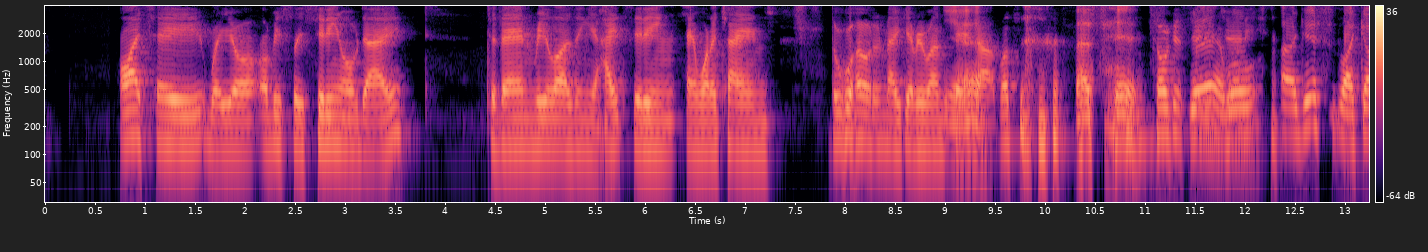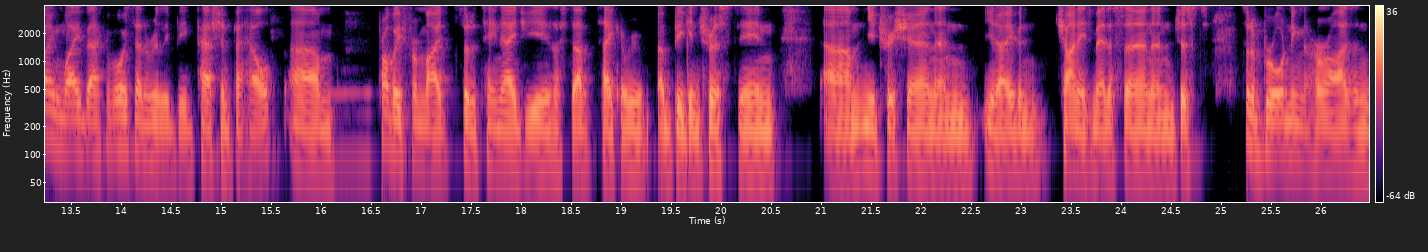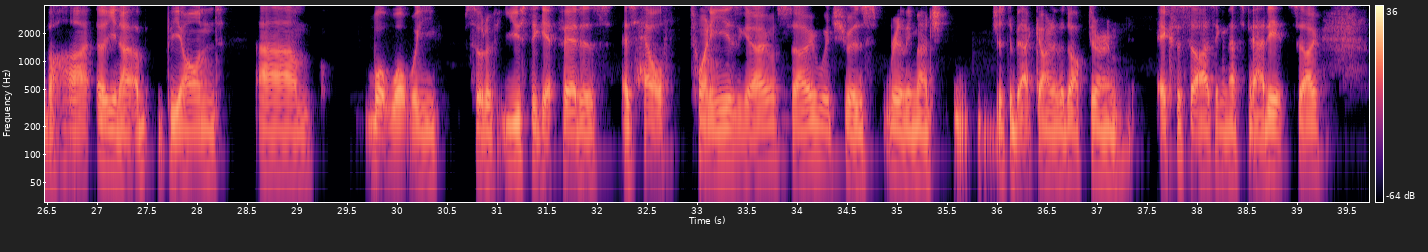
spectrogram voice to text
IT, where you're obviously sitting all day, to then realizing you hate sitting and want to change the world and make everyone stand yeah. up. What's that's it? Talk us through yeah, well, I guess like going way back, I've always had a really big passion for health. Um, probably from my sort of teenage years, I started to take a, a big interest in um, nutrition and you know even Chinese medicine and just sort of broadening the horizon behind uh, you know beyond um, what what we sort of used to get fed as as health 20 years ago or so, which was really much just about going to the doctor and exercising, and that's about it. So, I've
